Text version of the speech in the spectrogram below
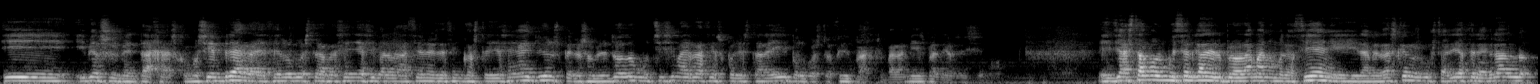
y, ver sus ventajas. Como siempre, agradeceros vuestras reseñas y valoraciones de 5 estrellas en iTunes, pero sobre todo, muchísimas gracias por estar ahí y por vuestro feedback, que para mí es valiosísimo. Eh, ya estamos muy cerca del programa número 100 y la verdad es que nos gustaría celebrarlo,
